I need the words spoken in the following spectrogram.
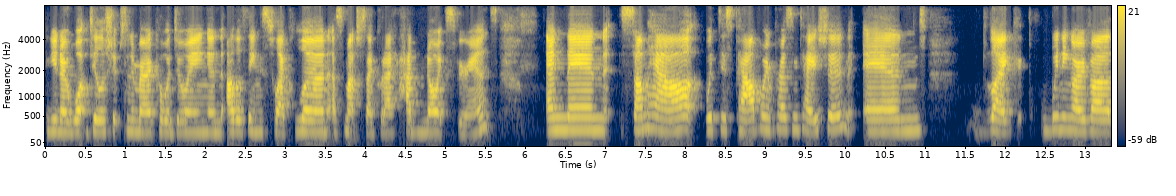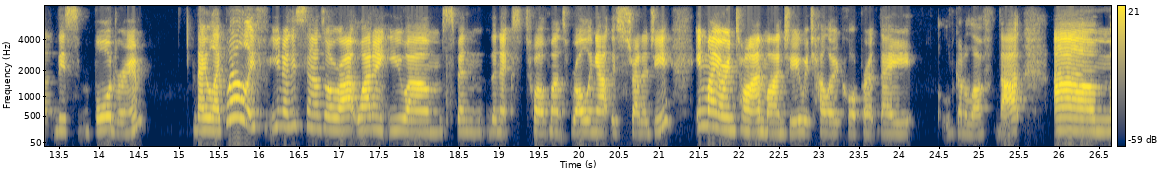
you know what dealerships in America were doing and other things to like learn as much as I could. I had no experience. And then somehow with this PowerPoint presentation and like winning over this boardroom, they were like, well, if you know this sounds all right, why don't you um spend the next 12 months rolling out this strategy in my own time, mind you, which hello corporate, they gotta love that. Um,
